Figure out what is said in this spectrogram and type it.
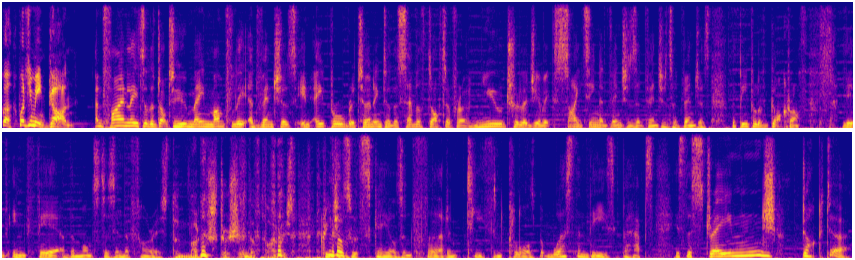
Well, what do you mean, gone? And finally, to the Doctor Who main monthly adventures in April, returning to the Seventh Doctor for a new trilogy of exciting adventures, adventures, adventures. The people of Gokroth live in fear of the monsters in the forest. The monsters in the forest. Creatures with scales and fur and teeth and claws. But worse than these, perhaps, is the strange Doctor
